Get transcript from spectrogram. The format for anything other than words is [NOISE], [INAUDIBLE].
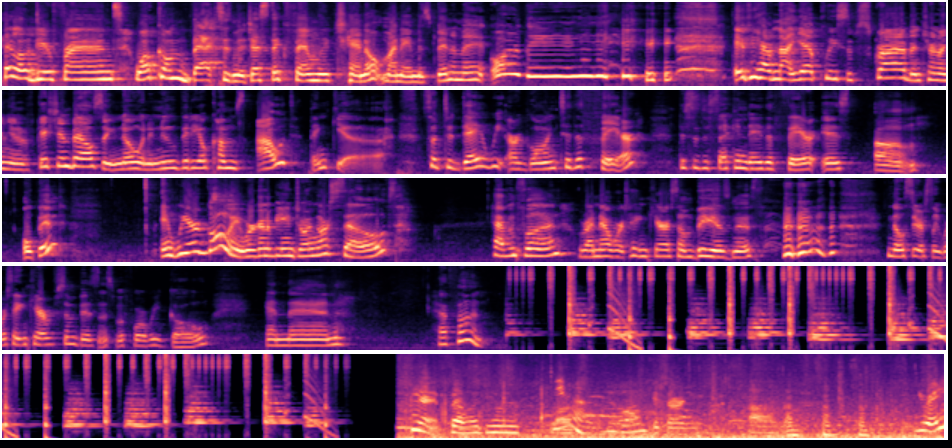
Hello dear friends, welcome back to the Majestic Family channel. My name is Bename Orby. [LAUGHS] if you have not yet, please subscribe and turn on your notification bell so you know when a new video comes out. Thank you. So today we are going to the fair. This is the second day the fair is um, opened. And we are going. We're going to be enjoying ourselves, having fun. Right now we're taking care of some business. [LAUGHS] no, seriously, we're taking care of some business before we go. And then have fun. Here, Bella, do you want to? Yeah. It's already. Uh, run, some, some. You ready?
